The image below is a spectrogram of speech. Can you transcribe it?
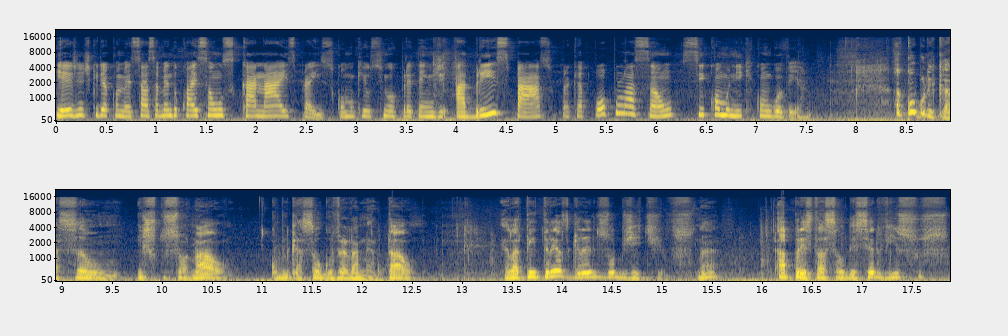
E aí a gente queria começar sabendo quais são os canais para isso, como que o senhor pretende abrir espaço para que a população se comunique com o governo. A comunicação institucional, comunicação governamental, ela tem três grandes objetivos, né? A prestação de serviços,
